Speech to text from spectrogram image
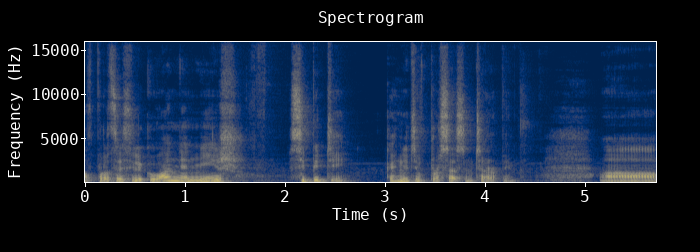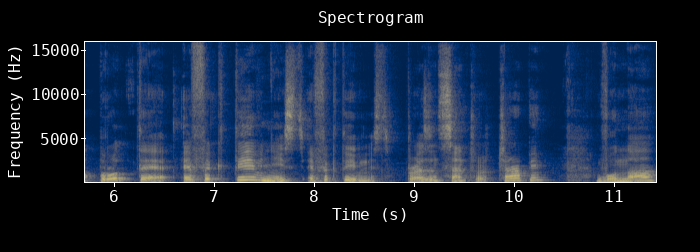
в процесі лікування, ніж CPT Cognitive Processing Therapy. Проте ефективність, ефективність Present-Centered Therapy, вона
